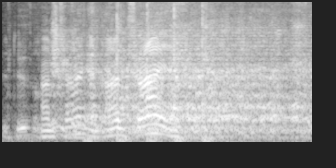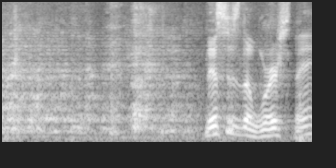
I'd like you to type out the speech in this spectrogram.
to do the I'm trying. I'm trying. This is the worst thing.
